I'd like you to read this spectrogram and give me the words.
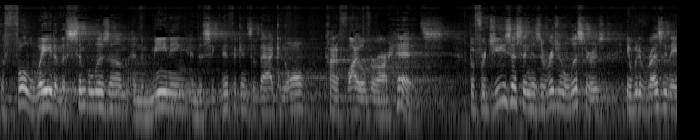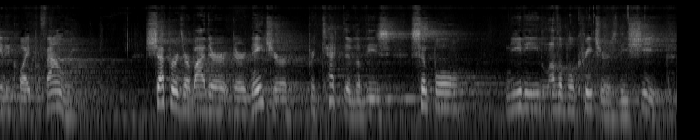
the full weight of the symbolism and the meaning and the significance of that can all kind of fly over our heads. But for Jesus and his original listeners, it would have resonated quite profoundly. Shepherds are, by their, their nature, protective of these simple, needy, lovable creatures, these sheep.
